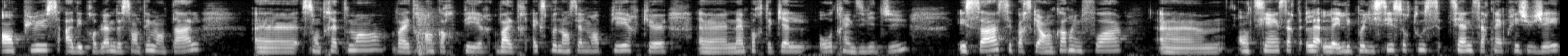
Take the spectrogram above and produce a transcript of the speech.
en plus a des problèmes de santé mentale, euh, son traitement va être encore pire, va être exponentiellement pire que euh, n'importe quel autre individu. Et ça, c'est parce qu'encore une fois, euh, on tient les policiers surtout tiennent certains préjugés,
